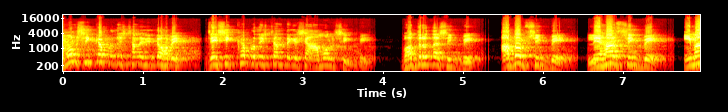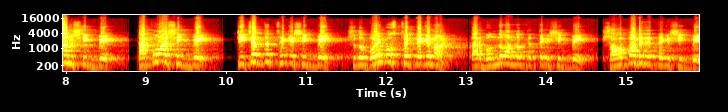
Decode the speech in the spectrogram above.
এমন শিক্ষা প্রতিষ্ঠানে দিতে হবে, যে শিক্ষা প্রতিষ্ঠান থেকে সে আমল শিখবে, ভদ্রতা শিখবে, আদব শিখবে, লেহাজ শিখবে ইমান শিখবে তাকুয়া শিখবে, টিচারদের থেকে শিখবে, শুধু বই পুস্তক থেকে নয়, তার বন্ধু বান্ধবদের থেকে শিখবে, সহপাঠীদের থেকে শিখবে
